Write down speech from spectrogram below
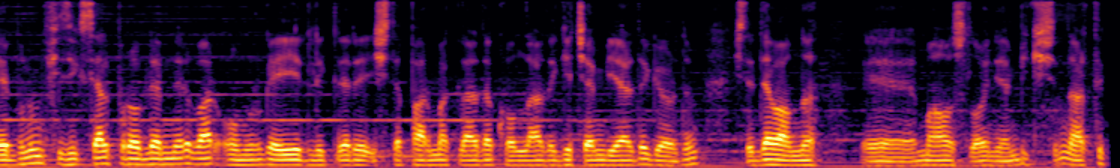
E, bunun fiziksel problemleri var. Omurga eğrilikleri, işte parmaklarda, kollarda geçen bir yerde gördüm. İşte devamlı e, mouse'la oynayan bir kişinin artık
